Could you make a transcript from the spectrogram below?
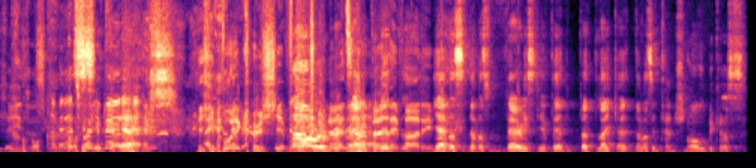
Jesus I mean, that's Christ. pretty Yeah. badass. you bought a cruise ship for No, two nights for yeah, a birthday it- party. Yeah, it was that was very stupid, but like uh, that was intentional because,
